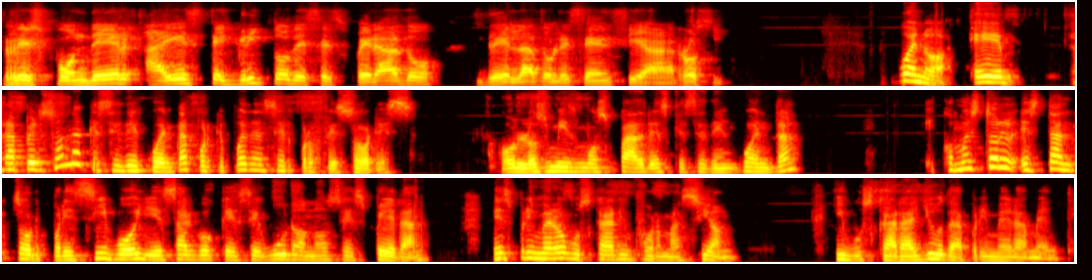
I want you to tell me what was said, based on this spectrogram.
responder a este grito desesperado de la adolescencia, Rosy? Bueno, eh, la persona que se dé cuenta, porque pueden ser profesores o los mismos padres que se den cuenta, como esto es tan sorpresivo y es algo que seguro no se esperan, es primero buscar información y buscar ayuda primeramente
